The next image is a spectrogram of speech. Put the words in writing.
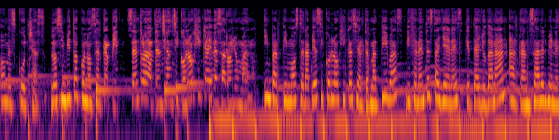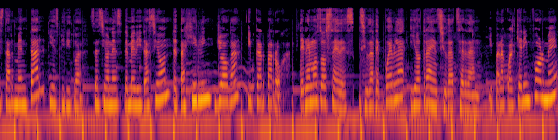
o me escuchas, los invito a conocer CAPIT, Centro de Atención Psicológica y Desarrollo Humano. Impartimos terapias psicológicas y alternativas, diferentes talleres que te ayudarán a alcanzar el bienestar mental y espiritual. Sesiones de meditación, teta healing, yoga y carpa roja. Tenemos dos sedes, Ciudad de Puebla y otra en Ciudad Cerdán. Y para cualquier informe,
